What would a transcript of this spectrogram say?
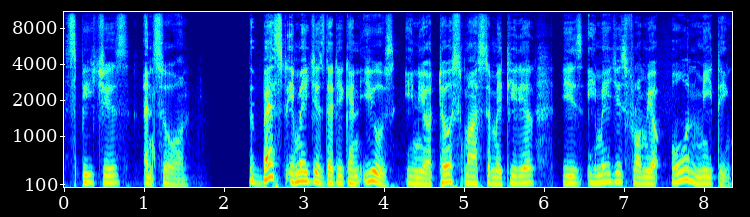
speeches and so on. The best images that you can use in your Toastmaster material is images from your own meeting,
